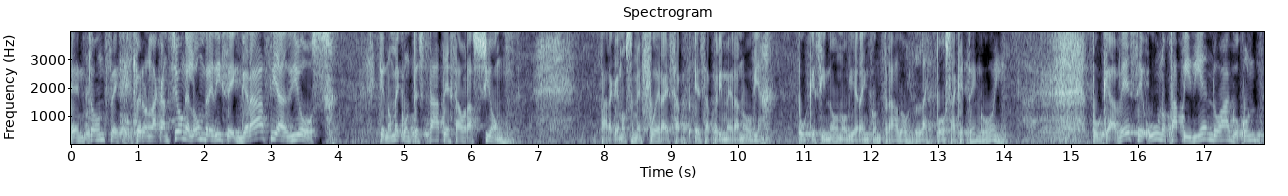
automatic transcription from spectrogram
Entonces, pero en la canción el hombre dice, gracias a Dios que no me contestaste esa oración para que no se me fuera esa, esa primera novia, porque si no, no hubiera encontrado la esposa que tengo hoy. Porque a veces uno está pidiendo algo con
